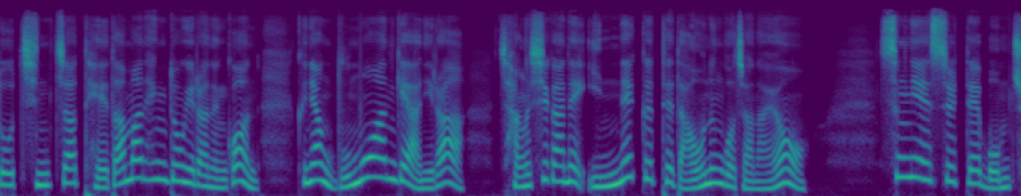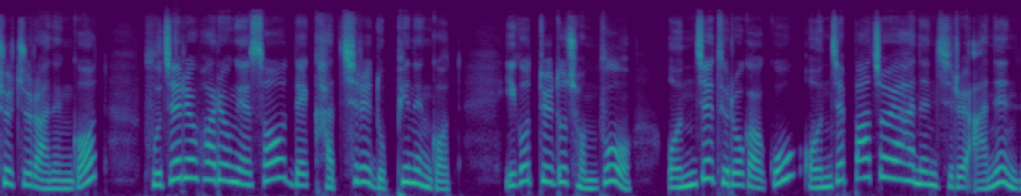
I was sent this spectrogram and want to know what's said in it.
또 진짜 대담한 행동이라는 건 그냥 무모한 게 아니라 장시간의 인내 끝에 나오는 거잖아요. 승리했을 때 멈출 줄 아는 것, 부재를 활용해서 내 가치를 높이는 것, 이것들도 전부 언제 들어가고 언제 빠져야 하는지를 아는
